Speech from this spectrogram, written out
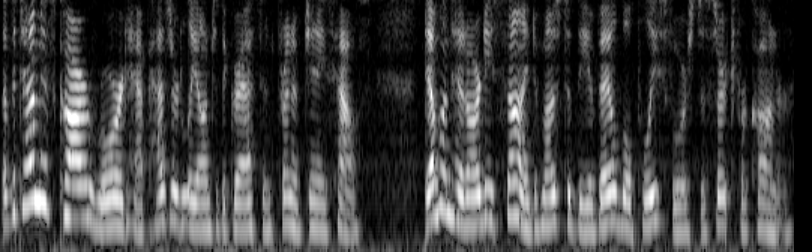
By the time his car roared haphazardly onto the grass in front of Jenny's house, Devlin had already signed most of the available police force to search for Connor.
